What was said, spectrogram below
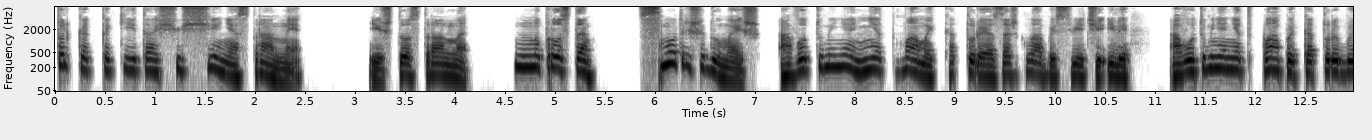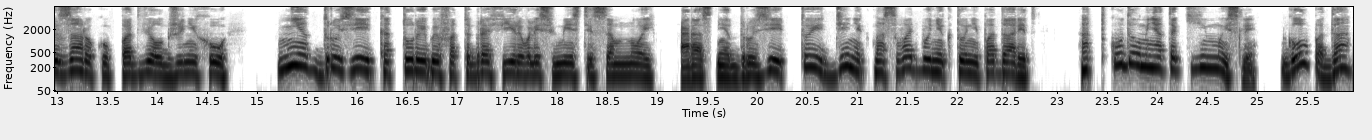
только какие-то ощущения странные. И что странно? Ну просто смотришь и думаешь, а вот у меня нет мамы, которая зажгла бы свечи, или а вот у меня нет папы, который бы за руку подвел к жениху, нет друзей, которые бы фотографировались вместе со мной, а раз нет друзей, то и денег на свадьбу никто не подарит. Откуда у меня такие мысли? Глупо, да?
